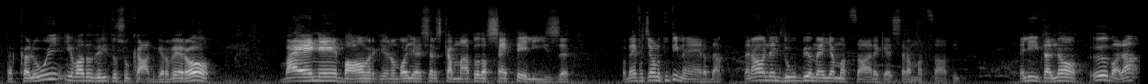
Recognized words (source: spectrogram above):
Attacca lui, io vado dritto su Khadgar, vero? Bene, boh, perché io non voglio essere scammato da 7 Elise. Vabbè, facciamo tutti merda. Però nel dubbio è meglio ammazzare che essere ammazzati. È l'Ital, no? Eh, va là.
